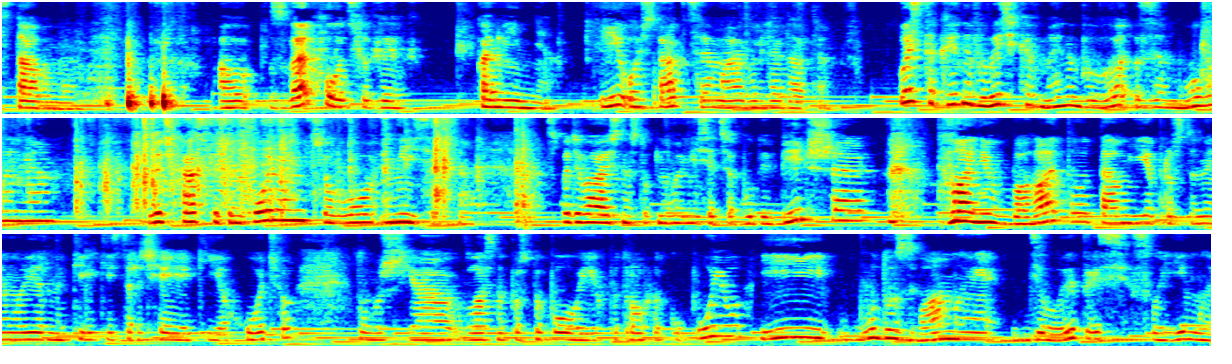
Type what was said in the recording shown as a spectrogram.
ставимо, а зверху от сюди каміння. І ось так це має виглядати. Ось таке невеличке в мене було замовлення дочка з Emporium цього місяця. Сподіваюсь, наступного місяця буде більше. Планів багато. Там є просто неймовірна кількість речей, які я хочу. Тому ж я власне поступово їх потрохи купую і буду з вами ділитись своїми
